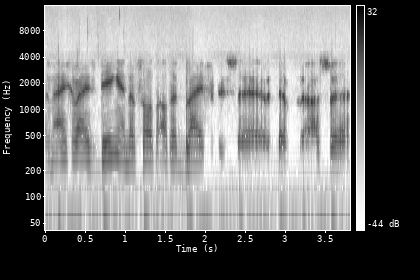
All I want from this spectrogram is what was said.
een eigenwijs ding en dat zal het altijd blijven. Dus eh, dat- als we...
